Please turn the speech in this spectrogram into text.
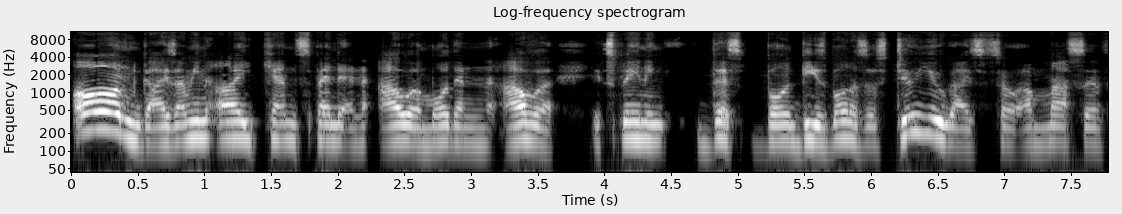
on, guys. I mean, I can spend an hour, more than an hour, explaining this bon these bonuses to you guys. So a massive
